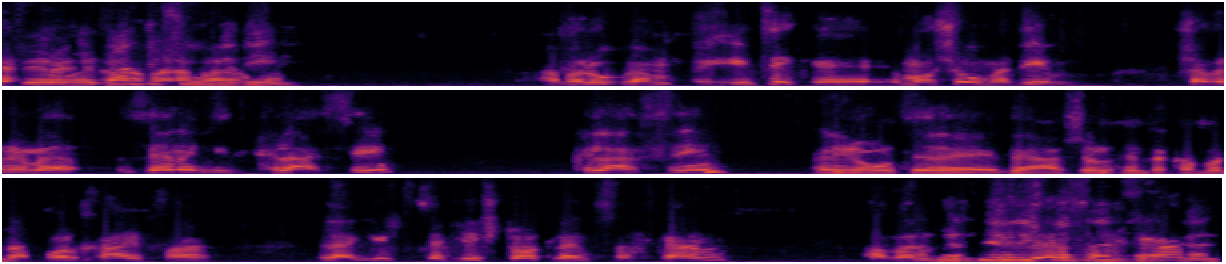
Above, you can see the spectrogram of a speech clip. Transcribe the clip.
אבל- והבנתי שהוא מדהים. אבל הוא גם, איציק, אה, משה הוא מדהים. עכשיו אני אומר, זה נגיד קלאסי, קלאסי, אני לא רוצה, אתה יודע, שנותנים את הכבוד להפועל חיפה, להגיד שצריך לשתות להם שחקן, אבל זה לשתות להם שחקן.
